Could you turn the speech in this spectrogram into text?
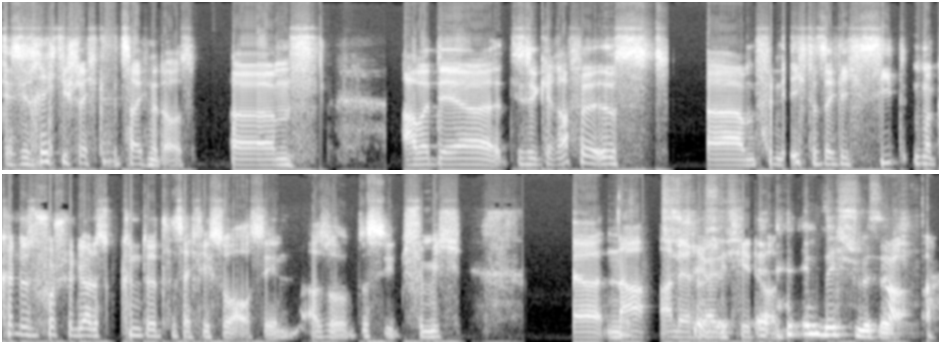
Der sieht richtig schlecht gezeichnet aus. Ähm, aber der, diese Giraffe ist, ähm, finde ich tatsächlich, sieht, man könnte sich vorstellen, ja, das könnte tatsächlich so aussehen. Also das sieht für mich äh, nah an der Realität aus. In sich schlüssig. Ja,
